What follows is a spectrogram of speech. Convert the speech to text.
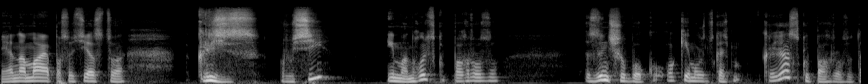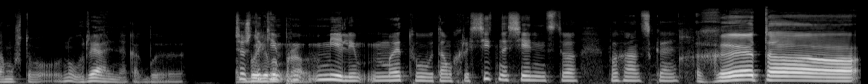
яна мае па суседства крызіс русі і мангольскую пагрозу з іншы боку Оке можна сказать крыжарскую пагрозу тому что ну реально как бы ж таки мелі мэту там хрысціць насельніцтва паганскае гэта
